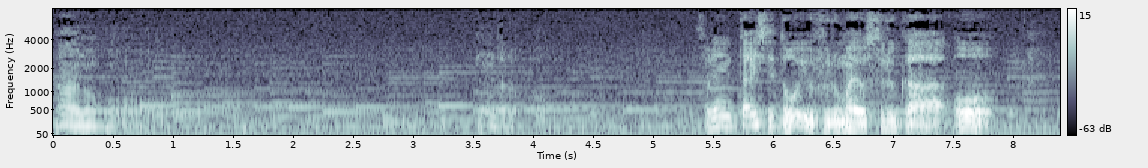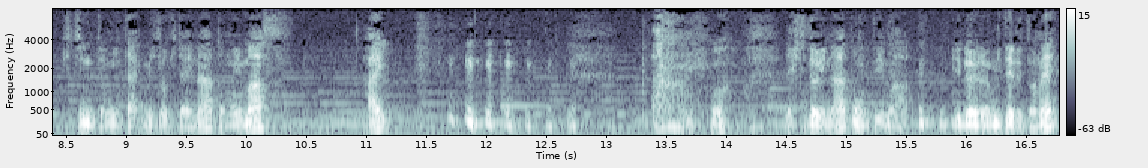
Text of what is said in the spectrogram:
あのなんだろうこう。それに対してどういう振る舞いをするかをきちんと見た見ときたいなと思います。はい。いやひどいなと思って今いろいろ見てるとね。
